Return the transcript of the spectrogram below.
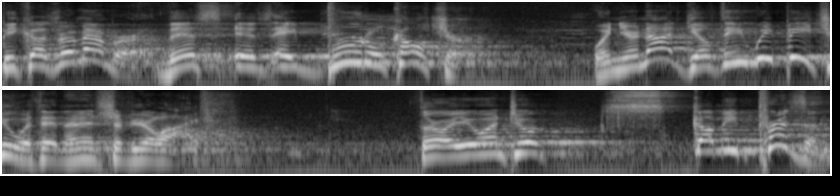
Because remember, this is a brutal culture. When you're not guilty, we beat you within an inch of your life, throw you into a scummy prison.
